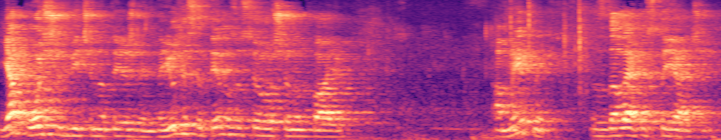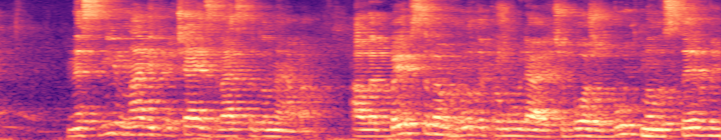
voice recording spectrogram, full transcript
Я пощу двічі на тиждень, даю десятину з усього, що надбаю. А митник, здалеку стоячий, не смів навіть очей звести до неба, але бив себе в груди, промовляючи, Боже, будь милостивий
